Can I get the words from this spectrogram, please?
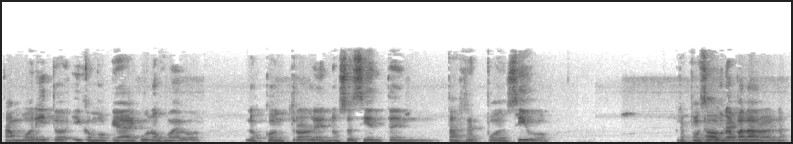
tan bonito. Y como que algunos juegos, los controles no se sienten tan responsivos. Responsivo es Ok. una palabra, ¿verdad?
